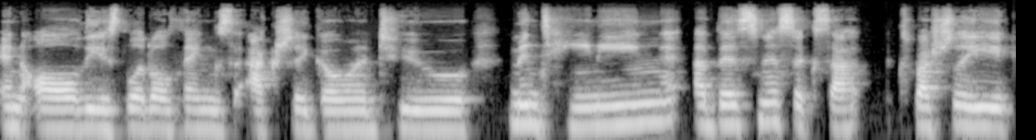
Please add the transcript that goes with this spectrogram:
And all these little things actually go into maintaining a business, except especially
